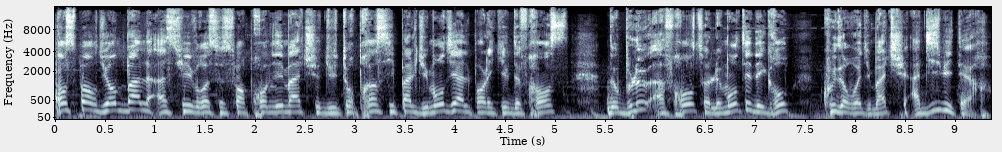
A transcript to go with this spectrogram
En sport, du handball à suivre ce soir, premier match du tour principal du mondial pour l'équipe de France. Nos Bleus affrontent le Monténégro. Coup d'envoi du match à 18h.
